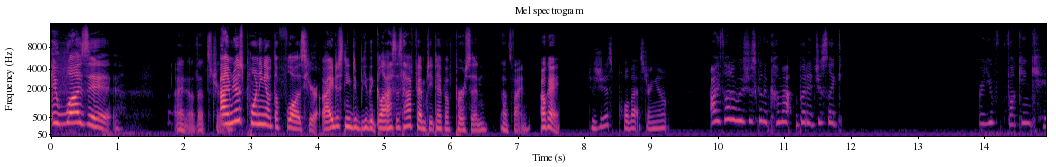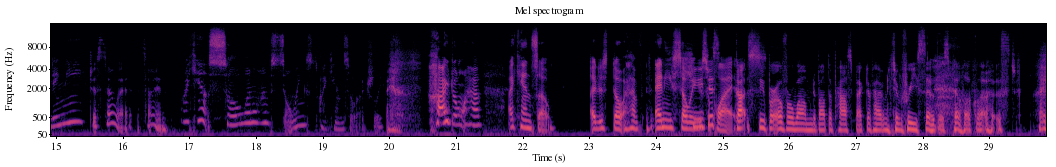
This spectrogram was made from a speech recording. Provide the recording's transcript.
It wasn't. I know that's true. I'm just pointing out the flaws here. I just need to be the glasses half empty type of person. That's fine. Okay. Did you just pull that string out? I thought it was just gonna come out, but it just like. Are you fucking kidding me? Just sew it. It's fine. I can't sew. I don't have sewing. St- I can sew actually. I don't have. I can sew. I just don't have any sewing she just supplies. got super overwhelmed about the prospect of having to re-sew this pillow closed. I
